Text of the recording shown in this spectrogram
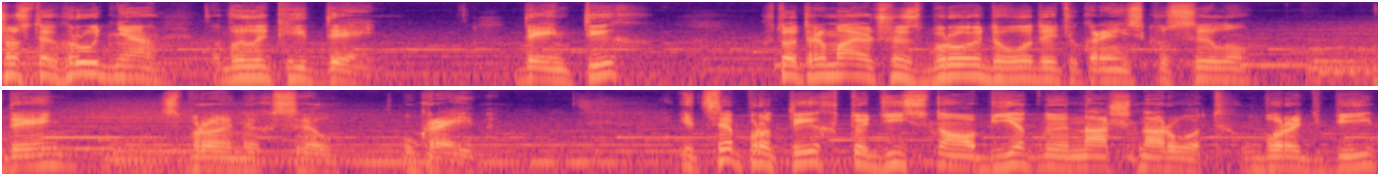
6 грудня великий день. День тих, хто тримаючи зброю, доводить українську силу. День Збройних сил України. І це про тих, хто дійсно об'єднує наш народ у боротьбі,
